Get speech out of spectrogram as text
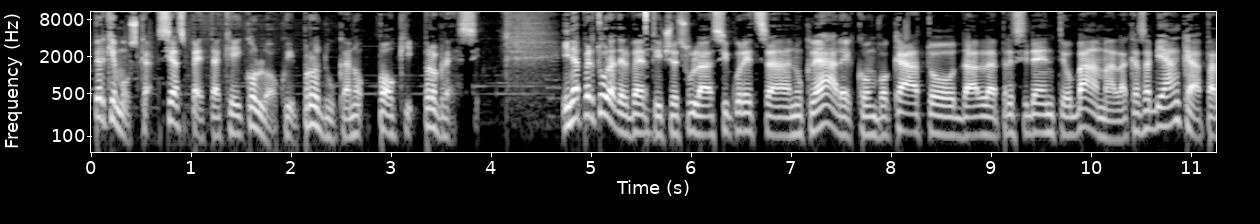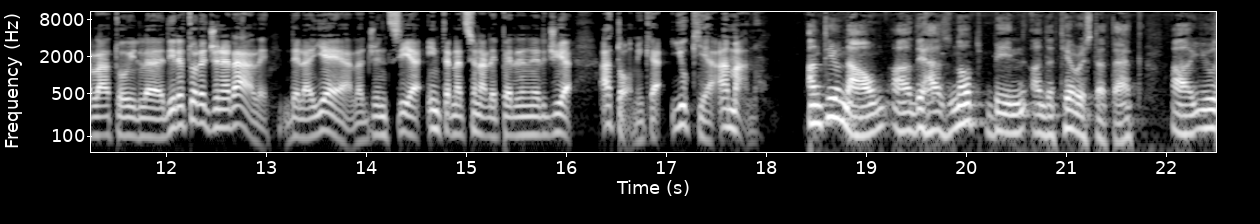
perché Mosca si aspetta che i colloqui producano pochi progressi. In apertura del vertice sulla sicurezza nucleare convocato dal presidente Obama alla Casa Bianca ha parlato il direttore generale della IEA, l'Agenzia internazionale per l'energia atomica, Yukiya Amano. Until now, uh, there has not been a terrorist attack Uh,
